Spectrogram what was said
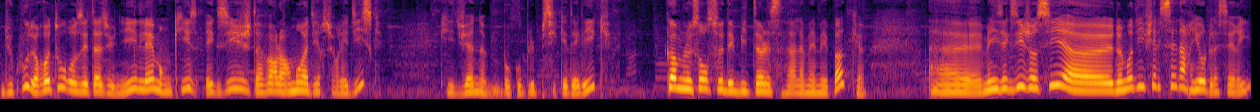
Du coup, de retour aux États-Unis, les Monkeys exigent d'avoir leur mot à dire sur les disques qui deviennent beaucoup plus psychédéliques, comme le sont ceux des Beatles à la même époque. Euh, mais ils exigent aussi euh, de modifier le scénario de la série,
